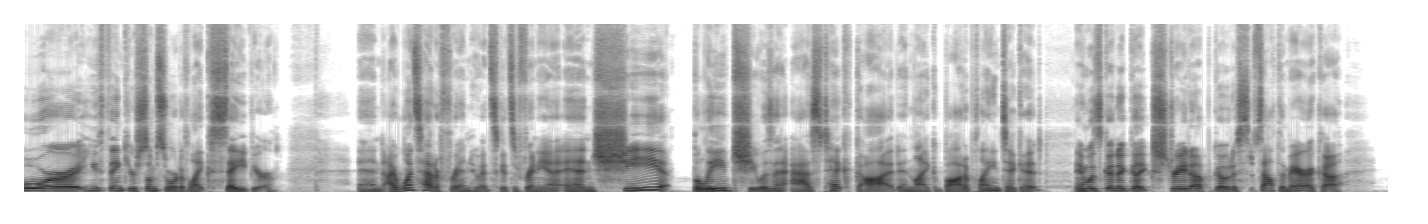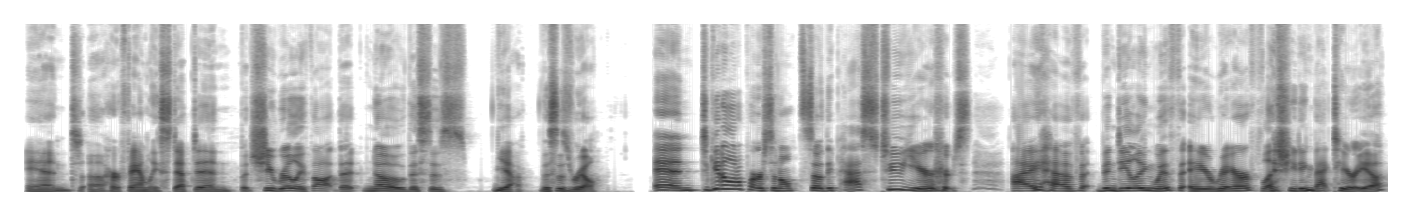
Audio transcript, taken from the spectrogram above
or you think you're some sort of like savior. And I once had a friend who had schizophrenia, and she believed she was an Aztec god and like bought a plane ticket and was gonna like straight up go to South America. And uh, her family stepped in, but she really thought that no, this is, yeah, this is real. And to get a little personal, so the past two years, I have been dealing with a rare flesh eating bacteria.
